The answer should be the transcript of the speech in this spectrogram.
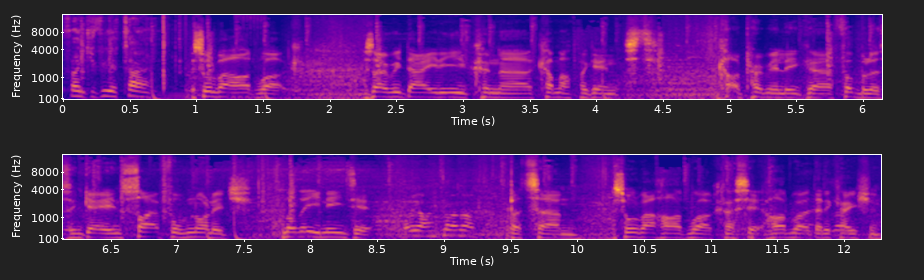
Thank you for your time. it's all about hard work. It's every day that you can uh, come up against a couple of Premier League uh, footballers and get insightful knowledge. Not that he needs it, but um, it's all about hard work. That's it. Hard work, dedication.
